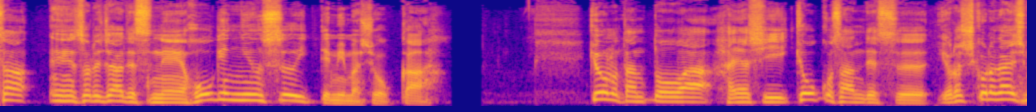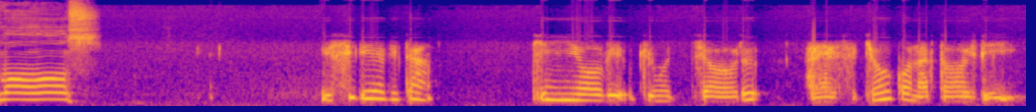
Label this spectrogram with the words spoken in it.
さあ、えー、それじゃあですね方言ニュースいってみましょうか。今日の担当は林京子さんです。よろしくお願いします。ゆしりやびたん金曜日うきむっちょる林京子なといびん。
